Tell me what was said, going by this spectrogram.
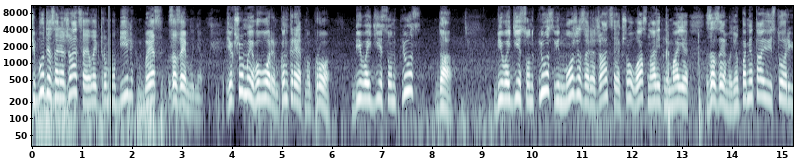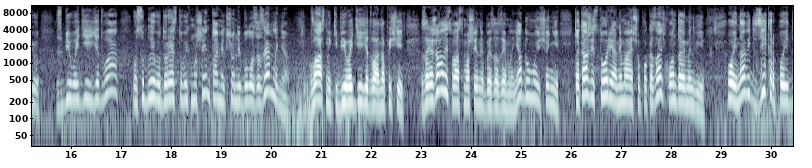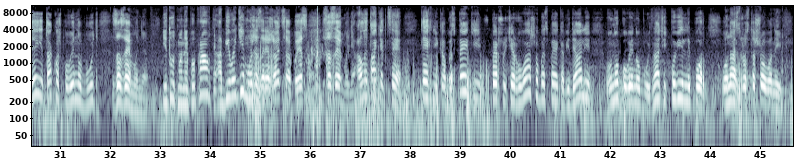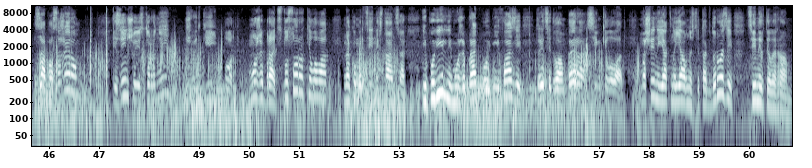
Чи буде заряджатися електромобіль без заземлення? Якщо ми говоримо конкретно про BYD Song Plus, да. BYD Song Plus він може заряджатися, якщо у вас навіть немає заземлення. От пам'ятаю історію з BYD E2, особливо до рестових машин, там, якщо не було заземлення, власники BYD E2, напишіть, заряджались у вас машини без заземлення? Я думаю, що ні. Така ж історія немає що показати Honda MNV. Ой, навіть в Zikr, по ідеї, також повинно бути заземлення. І тут мене поправте, а BYD може заряджатися без заземлення. Але так як це техніка безпеки, в першу чергу ваша безпека, в ідеалі воно повинно бути. Значить, повільний порт у нас розташований за пасажиром, і з іншої сторони швидкий порт. Може брати 140 кВт на комерційних станціях, і повільний може брати по одній фазі 32 А 7 кВт. Машини як в наявності, так і в дорозі. Ціни в телеграм.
